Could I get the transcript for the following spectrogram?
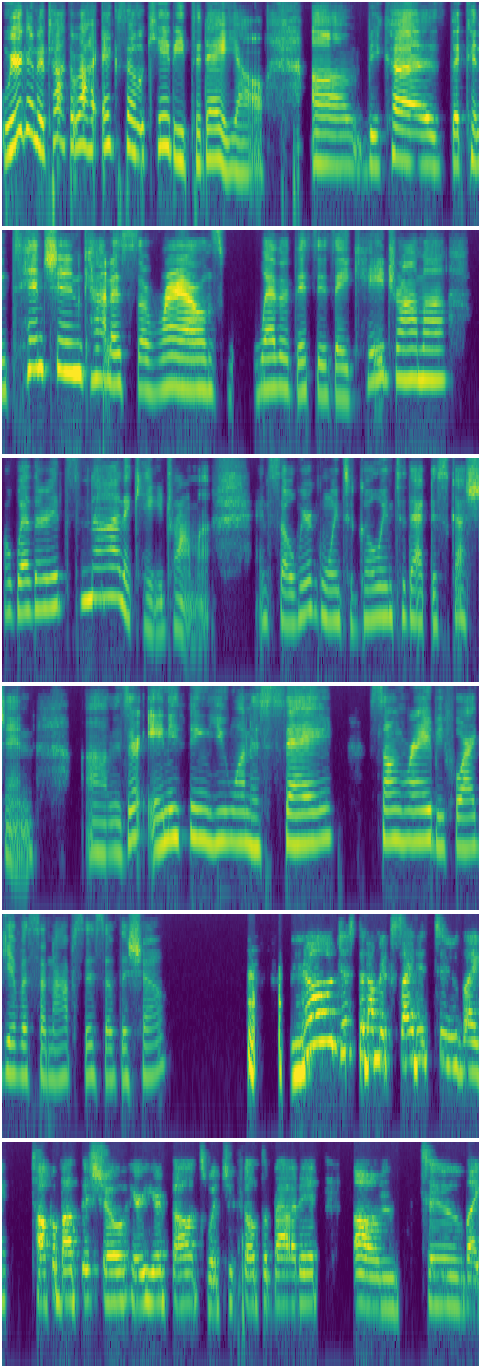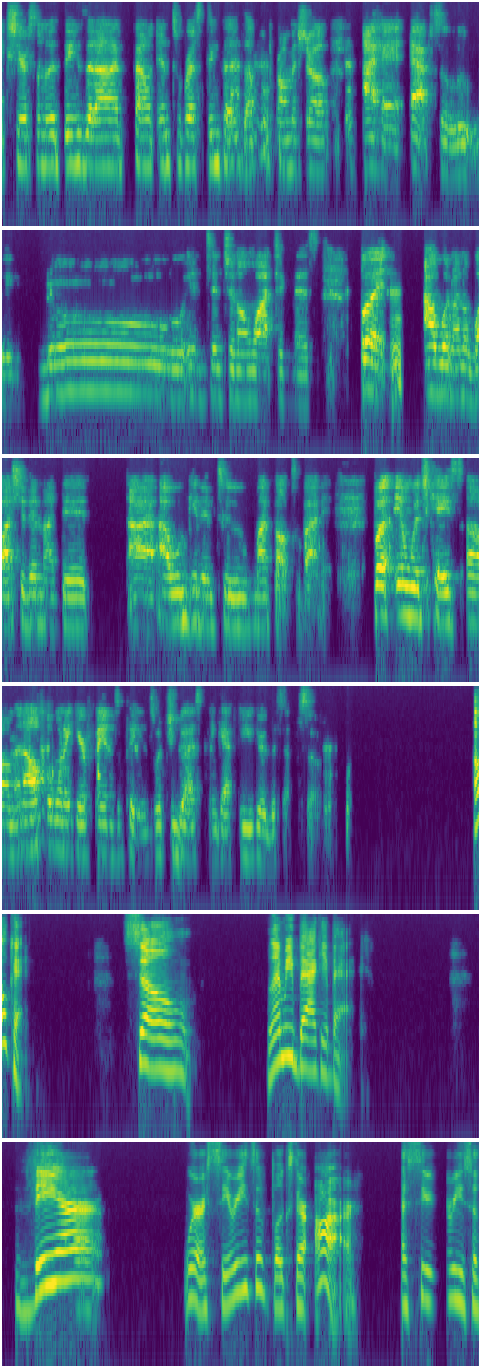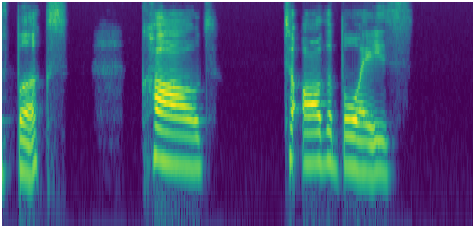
We're going to talk about XO Kitty today, y'all, um, because the contention kind of surrounds whether this is a K drama or whether it's not a K drama. And so we're going to go into that discussion. Um, is there anything you want to say, Sung Ray, before I give a synopsis of the show? No, just that I'm excited to like talk about this show, hear your thoughts, what you felt about it. Um, to like share some of the things that I found interesting because I promise y'all I had absolutely no intention on watching this, but I went on to watch it and I did. I, I will get into my thoughts about it, but in which case, um, and I also want to hear fans' opinions, what you guys think after you hear this episode. Okay, so let me back it back. There were a series of books. There are a series of books called To All the Boys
